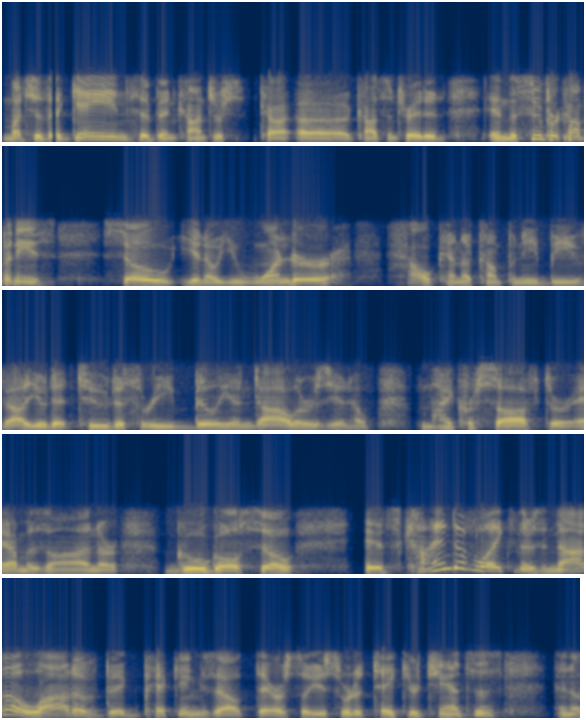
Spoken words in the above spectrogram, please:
Much of the gains have been uh, concentrated in the super companies. so you know you wonder how can a company be valued at two to three billion dollars? You know, Microsoft or Amazon or Google. So it's kind of like there's not a lot of big pickings out there. So you sort of take your chances in a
